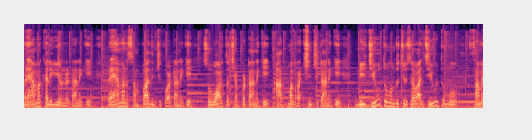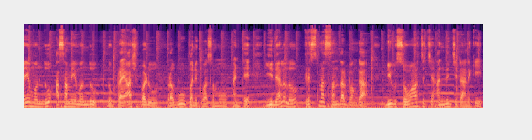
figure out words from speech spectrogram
ప్రేమ కలిగి ఉండటానికి ప్రేమను సంపాదించుకోవటానికి సువార్త చెప్పటానికి ఆత్మలు రక్షించటానికి నీ జీవితం ముందు చూసావా? జీవితము సమయమందు అసమయమందు నువ్వు ప్రయాసపడు ప్రభు పని కోసము. అంటే ఈ నెలలో క్రిస్మస్ సందర్భంగా నీవు సువార్త అందించటానికి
